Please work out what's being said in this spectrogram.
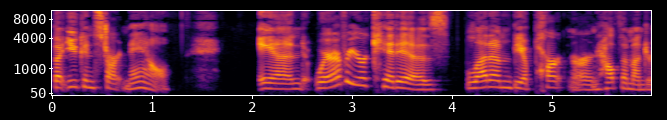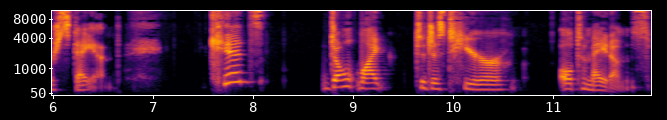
but you can start now. And wherever your kid is, let them be a partner and help them understand. Kids don't like to just hear ultimatums.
